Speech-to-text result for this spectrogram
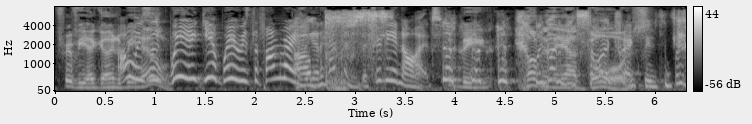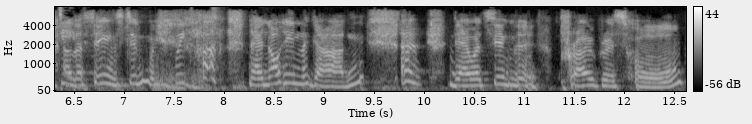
trivia going to Oh, be is held? it? Where? Yeah, where is the fundraiser Um, going to happen? The trivia night. It'd be not we in got the a bit outdoors. sidetracked with We did. other things, didn't we? We did. no, not in the garden. Now it's in the Progress Hall,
